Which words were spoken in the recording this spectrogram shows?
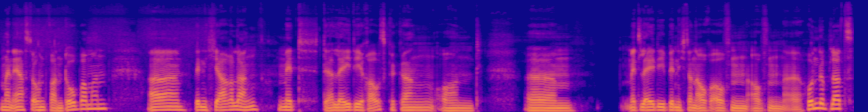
mein erster Hund war ein Dobermann, äh, bin ich jahrelang mit der Lady rausgegangen und ähm, mit Lady bin ich dann auch auf einen auf äh, Hundeplatz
